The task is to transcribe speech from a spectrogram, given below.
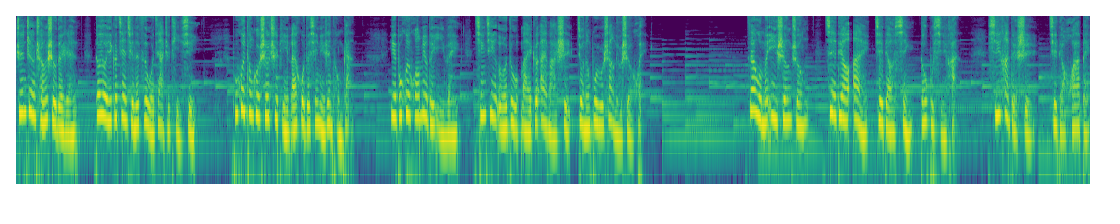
真正成熟的人都有一个健全的自我价值体系。不会通过奢侈品来获得心理认同感，也不会荒谬的以为倾尽额度买一个爱马仕就能步入上流社会。在我们一生中，戒掉爱、戒掉性都不稀罕，稀罕的是戒掉花呗。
